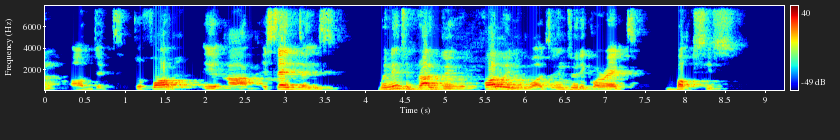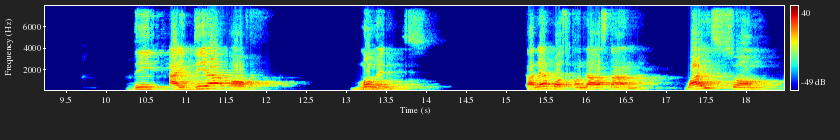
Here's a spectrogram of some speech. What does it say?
an object to form a, uh, a sentence, we need to drag the following words into the correct boxes. The idea of moments can help us understand why some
